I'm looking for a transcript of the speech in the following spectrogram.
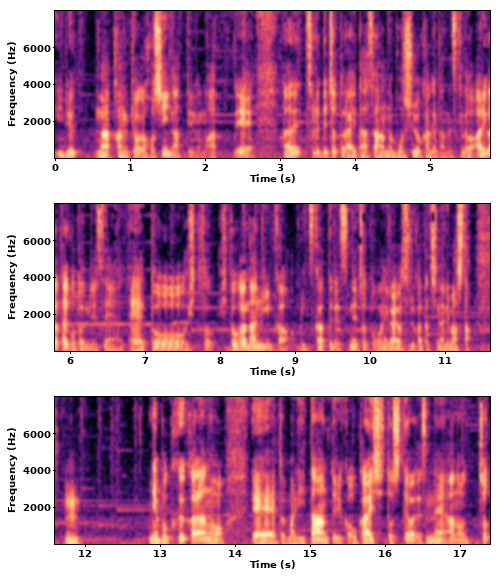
いる、まあ、環境が欲しいなっていうのもあってそれでちょっとライターさんの募集をかけたんですけどありがたいことにですね、えーと、人人が何人か見つかってですねちょっとお願いをする形になりました。うんいや僕からの、えーとまあ、リターンというかお返しとしてはですねあのちょっ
